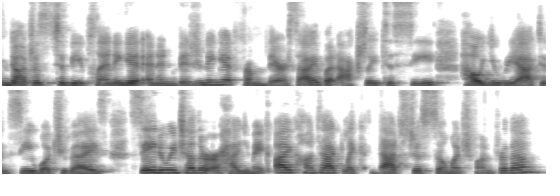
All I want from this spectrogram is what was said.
not just to be planning it and envisioning it from their side, but actually to see how you react and see what you guys say to each other or how you make eye contact. Like that's just so much fun for them.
